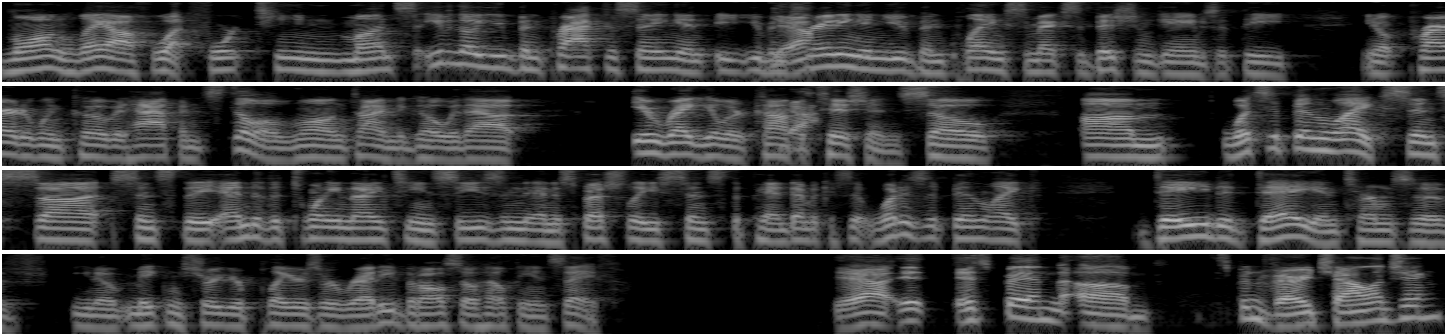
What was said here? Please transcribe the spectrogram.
long layoff? What, fourteen months? Even though you've been practicing and you've been yeah. training and you've been playing some exhibition games at the you know, prior to when COVID happened, still a long time to go without irregular competition. Yeah. So, um, what's it been like since uh, since the end of the 2019 season, and especially since the pandemic? Is it what has it been like day to day in terms of you know making sure your players are ready, but also healthy and safe? Yeah, it it's been um, it's been very challenging,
